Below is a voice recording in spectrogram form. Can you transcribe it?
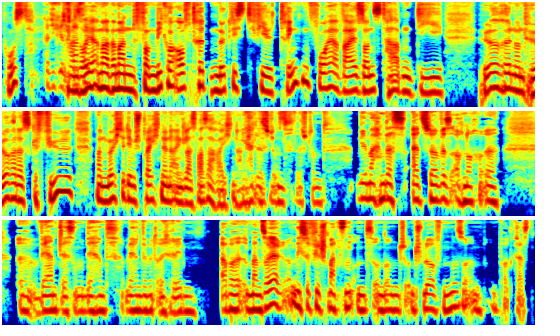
Prost. Man soll ja immer, wenn man vom Mikro auftritt, möglichst viel trinken vorher, weil sonst haben die Hörerinnen und Hörer das Gefühl, man möchte dem Sprechenden ein Glas Wasser reichen. Ja, das stimmt, das stimmt. Wir machen das als Service auch noch äh, äh, währenddessen, während, während wir mit euch reden. Aber man soll ja nicht so viel schmatzen und, und, und, und schlürfen, ne, so im, im Podcast.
